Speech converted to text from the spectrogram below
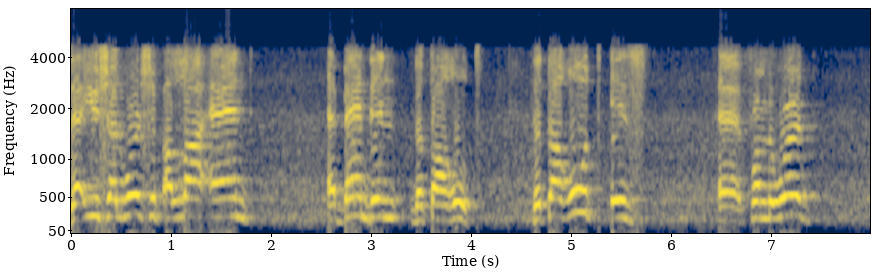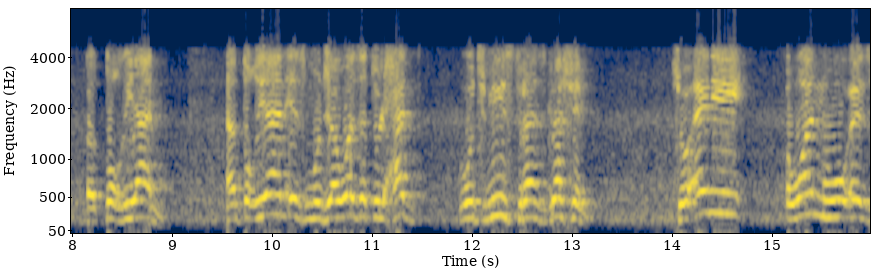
that you shall worship Allah and abandon the taghut. The taghut is uh, from the word uh, tughyan and tughyan is mujawazatul had which means transgression. So any one who is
